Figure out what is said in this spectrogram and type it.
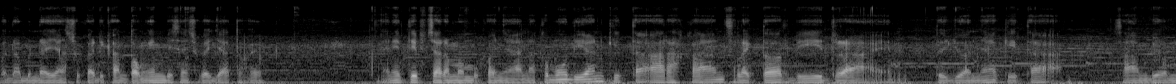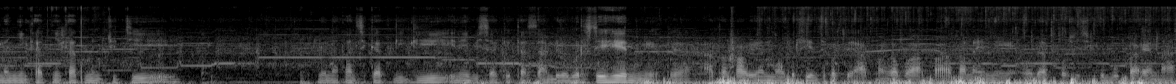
benda-benda yang suka dikantongin biasanya suka jatuh ya. Nah, ini tips cara membukanya. Nah kemudian kita arahkan selektor di drain. Tujuannya kita sambil menyikat-nyikat mencuci gunakan sikat gigi ini bisa kita sambil bersihin gitu ya. Atau kalian mau bersihin seperti apa nggak apa-apa karena ini udah posisi kebuka enak.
